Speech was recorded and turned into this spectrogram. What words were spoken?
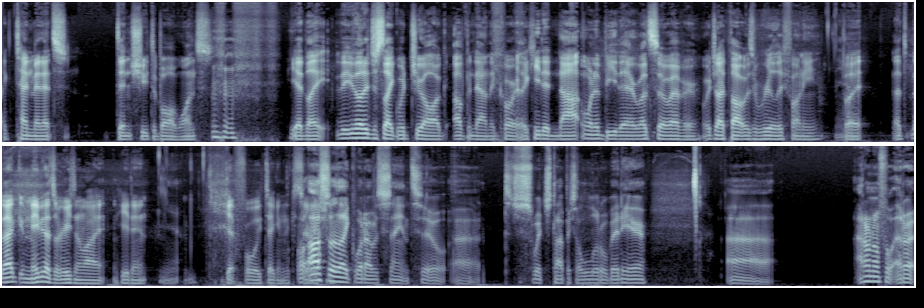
like ten minutes, didn't shoot the ball once. He had like he literally just like would jog up and down the court. Like he did not want to be there whatsoever, which I thought was really funny. Yeah. But that's that maybe that's a reason why he didn't yeah. get fully taken into Well, consideration. also like what I was saying too. Uh, to just switch topics a little bit here. Uh, I don't know if ever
